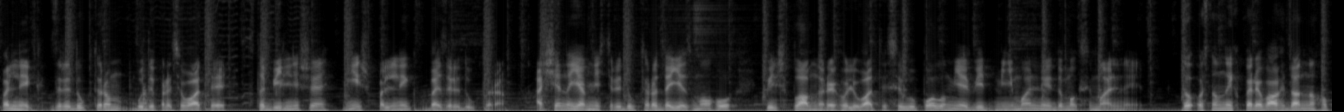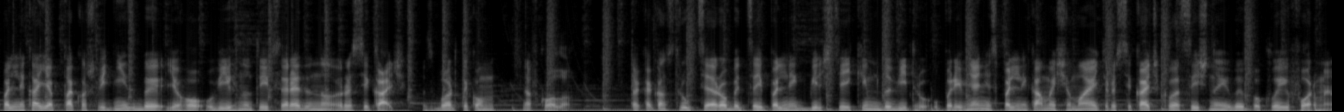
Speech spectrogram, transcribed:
пальник з редуктором буде працювати стабільніше, ніж пальник без редуктора. А ще наявність редуктора дає змогу більш плавно регулювати силу полум'я від мінімальної до максимальної. До основних переваг даного пальника я б також відніс би його увігнутий всередину розсікач з бортиком навколо. Така конструкція робить цей пальник більш стійким до вітру у порівнянні з пальниками, що мають розсікач класичної випуклої форми.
